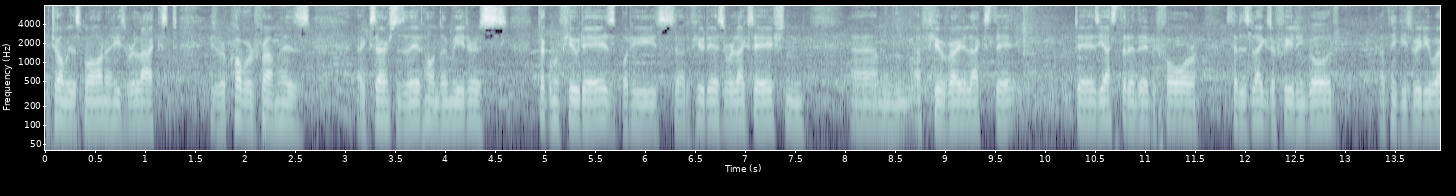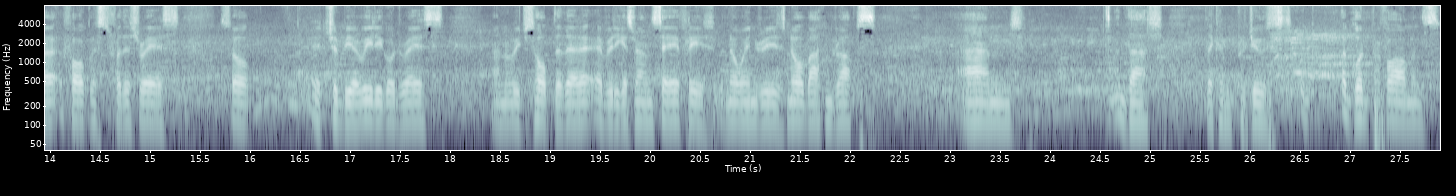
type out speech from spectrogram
He told me this morning he's relaxed. He's recovered from his exertions at 800 metres. Took him a few days, but he's had a few days of relaxation. Um, a few very relaxed day, days yesterday the day before. Said his legs are feeling good. I think he's really well focused for this race. So it should be a really good race. And we just hope that everybody gets around safely with no injuries, no baton drops, and that they can produce a good performance.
